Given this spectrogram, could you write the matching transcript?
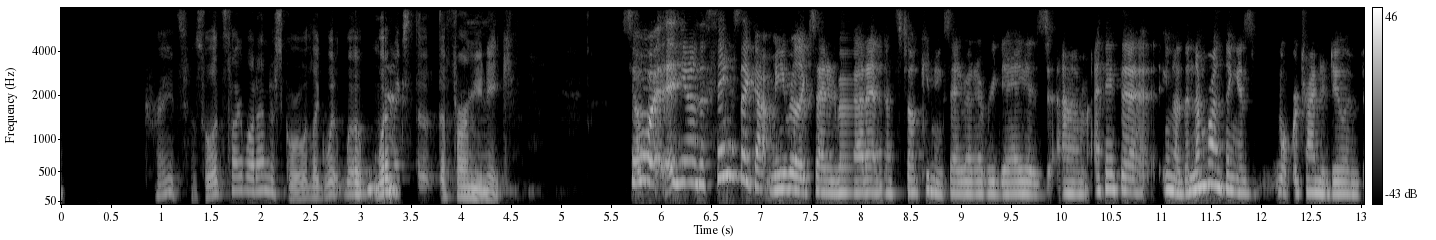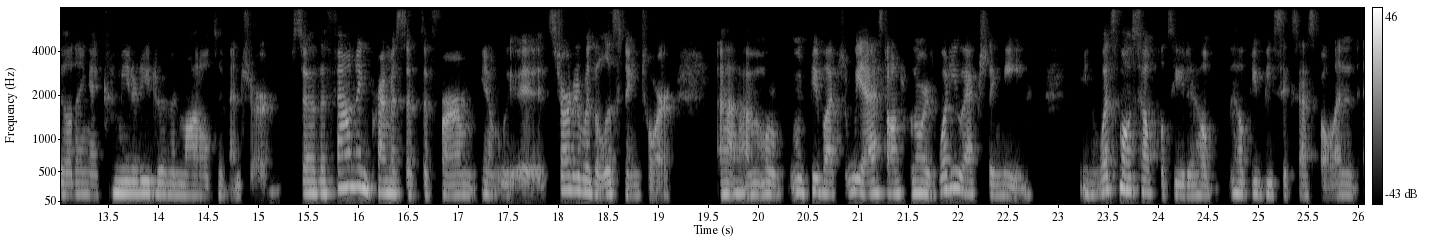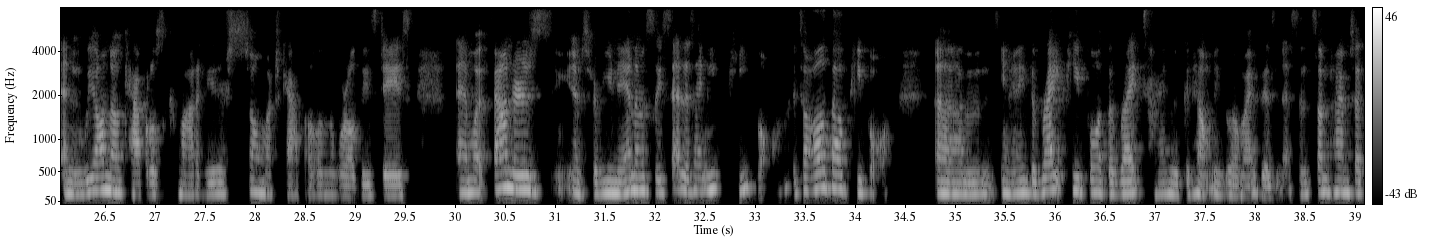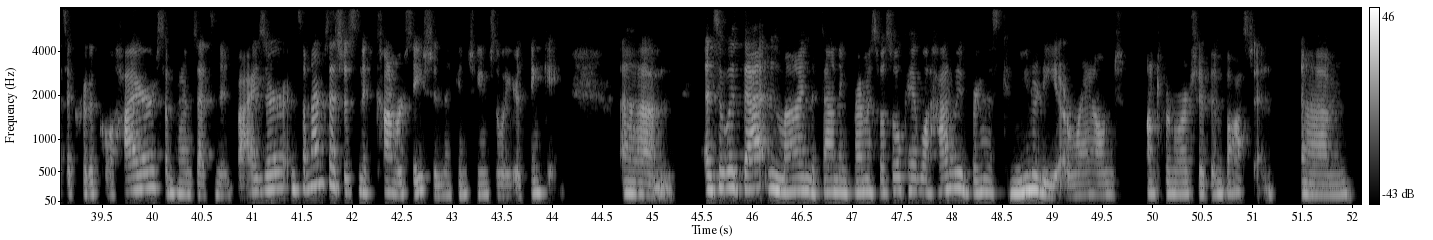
Great. So let's talk about Underscore. Like, what what, what makes the, the firm unique? So, you know, the things that got me really excited about it and that still keep me excited about every day is um, I think that, you know, the number one thing is what we're trying to do in building a community driven model to venture. So, the founding premise of the firm, you know, we, it started with a listening tour. Um, where people actually, we asked entrepreneurs, what do you actually need? you know what's most helpful to you to help help you be successful? And and we all know capital is a commodity. There's so much capital in the world these days. And what founders you know sort of unanimously said is i need people. It's all about people um, you know, I need the right people at the right time who can help me grow my business. And sometimes that's a critical hire, sometimes that's an advisor, and sometimes that's just a conversation that can change the way you're thinking. Um, and so, with that in mind, the founding premise was okay, well, how do we bring this community around entrepreneurship in Boston? Um,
